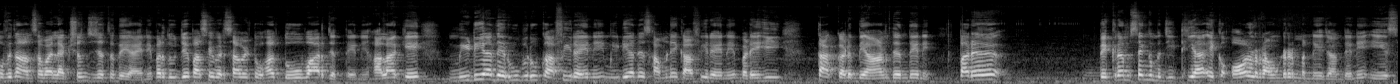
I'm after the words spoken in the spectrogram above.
ਉਹ ਵਿਧਾਨ ਸਭਾ ਇਲੈਕਸ਼ਨਸ ਜਿੱਤਦੇ ਆਏ ਨੇ, ਪਰ ਦੂਜੇ ਪਾਸੇ ਵਿਰਸਾ ਵਲਟੋਹਾ ਦੋ ਵਾਰ ਜਿੱਤੇ ਨੇ। ਹਾਲਾਂਕਿ ਮੀਡੀਆ ਦੇ ਰੂਬਰੂ ਕਾਫੀ ਰਹੇ ਨੇ, ਮੀਡੀਆ ਦੇ ਸਾਹਮਣੇ ਕਾਫੀ ਰਹੇ ਨੇ, ਬੜੇ ਹੀ ਧਾਕੜ ਬਿਆਨ ਦਿੰਦੇ ਨੇ। ਪਰ ਬਿਕਰਮ ਸਿੰਘ ਮਜੀਠੀਆ ਇੱਕ 올 ਰਾਊਂਡਰ ਮੰਨੇ ਜਾਂਦੇ ਨੇ ਇਸ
